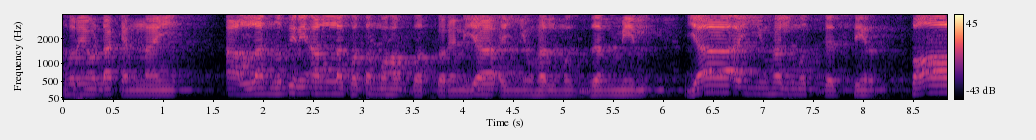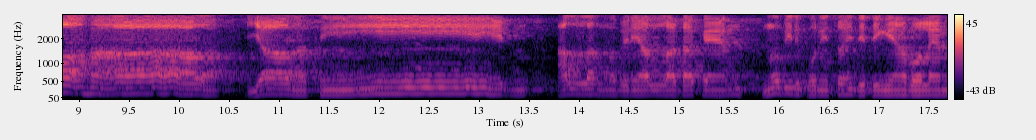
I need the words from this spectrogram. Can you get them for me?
ধরেও ডাকেন নাই। আল্লাহ, নবীর আল্লাহ কত মহব্বত করেন, ইয়া আইয়ুহাল মুজাম্মিল, ইয়া আইয়ুহাল মুদ্দাসসির তাহা ইয়াসিন। আল্লাহ নবীর আল্লাহ ডাকেন, নবীর পরিচয় দিতে গিয়া বলেন,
